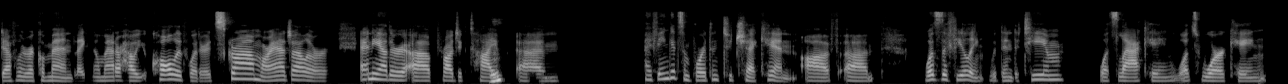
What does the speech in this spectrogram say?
definitely recommend. Like no matter how you call it, whether it's Scrum or Agile or any other uh, project type, mm-hmm. um, I think it's important to check in of um, what's the feeling within the team, what's lacking, what's working,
